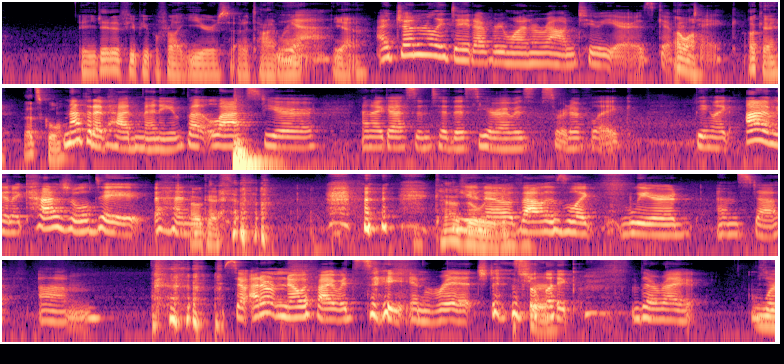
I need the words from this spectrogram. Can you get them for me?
You dated a few people for like years at a time, right? Yeah. Yeah. I generally date everyone around two years, give Oh, or wow. take. Okay, that's cool. Not that I've had many, but last year and I guess into this year, I was sort of like being like, I'm gonna casual date, and Okay. Casually. you know that was like weird and stuff. Um, so I don't know if I would say enriched is Sure. like the right Yeah.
